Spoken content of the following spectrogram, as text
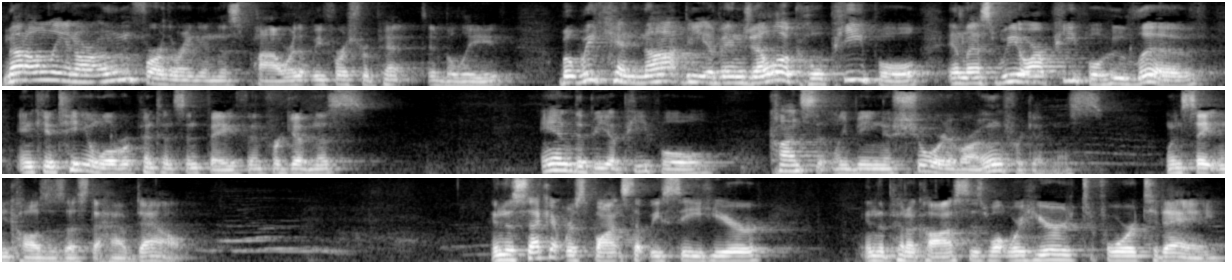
not only in our own furthering in this power that we first repent and believe, but we cannot be evangelical people unless we are people who live in continual repentance and faith and forgiveness, and to be a people constantly being assured of our own forgiveness when Satan causes us to have doubt. And the second response that we see here in the Pentecost is what we're here for today.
